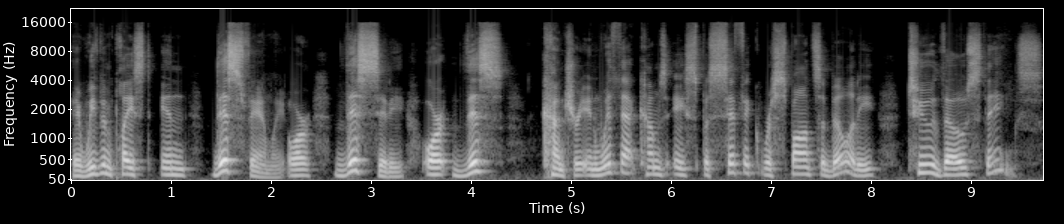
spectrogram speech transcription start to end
Okay, we've been placed in this family or this city or this country, and with that comes a specific responsibility to those things.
